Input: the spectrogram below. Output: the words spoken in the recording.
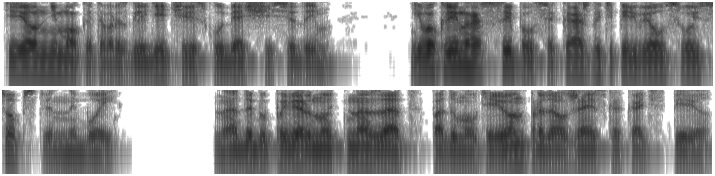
Тирион не мог этого разглядеть через клубящийся дым. Его клин рассыпался, каждый теперь вел свой собственный бой. «Надо бы повернуть назад», — подумал Тирион, продолжая скакать вперед.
